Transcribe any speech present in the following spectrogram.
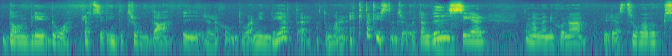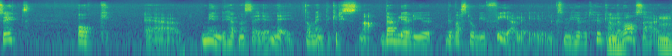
de blir då plötsligt inte trodda i relation till våra myndigheter, att de har en äkta kristen tro. Utan vi mm. ser de här människorna, hur deras tro har vuxit och eh, myndigheterna säger nej, de är inte kristna. Där blev det ju, det bara slog ju fel i, liksom i huvudet. Hur kan mm. det vara så här? Mm.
